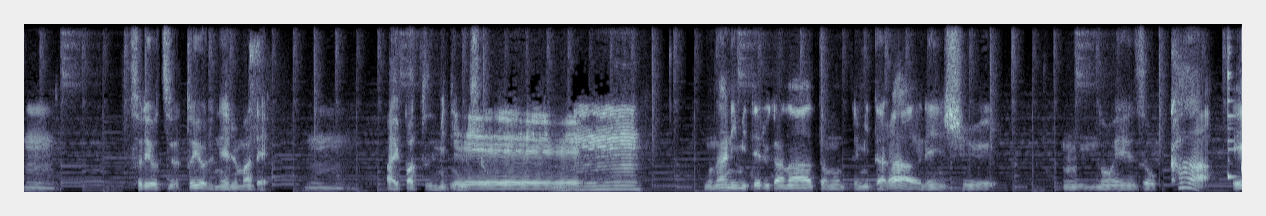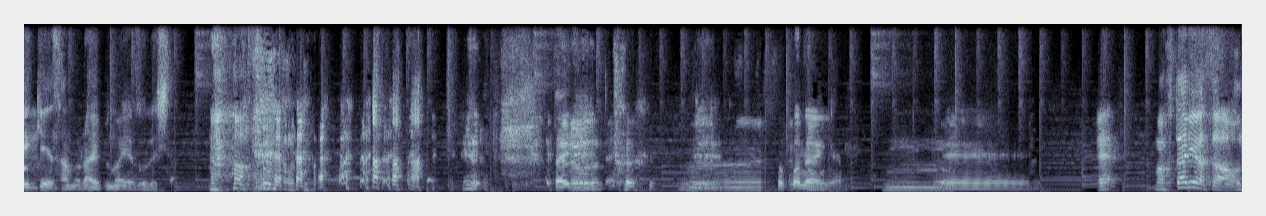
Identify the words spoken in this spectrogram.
うん。それをずっと夜寝るまでうん。iPad で見てるんですよ。うえーん。もう何見てるかなと思って見たら、練習うんの映像か、AK さんのライブの映像でした。あそうなんだ。なるほど。うーんそこなんや。うーんええ、まあ、2人はさ、同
